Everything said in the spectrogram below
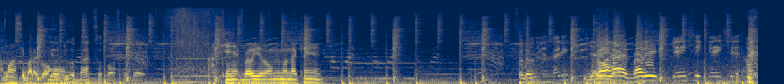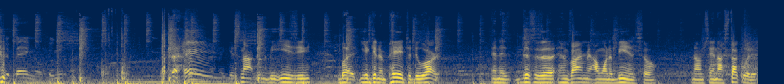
I'm honestly about to go Yo, home. do a backflip off the bed. I can't, bro. You're the only one that can. For the, Ready? yeah, Go yeah, ahead, buddy. Gang shit, gang shit. I want to bang though, feel me? hey. Like, it's not going to be easy, but you're getting paid to do art. And it, this is an environment I want to be in, so, you know what I'm saying? I stuck with it.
